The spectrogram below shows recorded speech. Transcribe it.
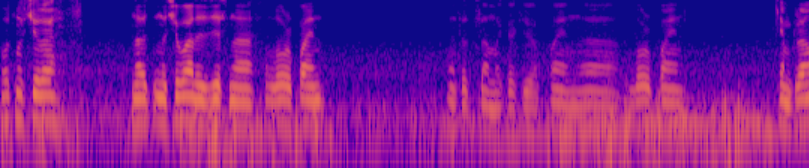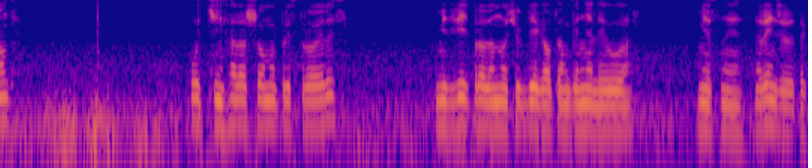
Вот мы вчера ночевали здесь на Lower Pine. Этот самый, как ее, Pine, uh, Lower Pine Campground. Очень хорошо мы пристроились. Медведь, правда, ночью бегал, там гоняли его местные рейнджеры, так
